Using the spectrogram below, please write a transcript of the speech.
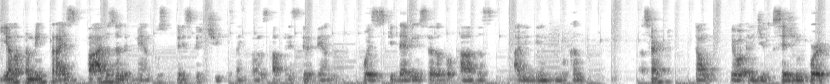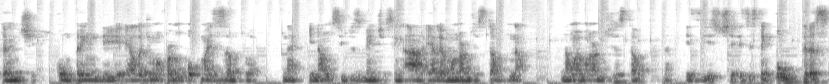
e ela também traz vários elementos prescritivos. Né? Então, ela está prescrevendo coisas que devem ser adotadas ali dentro do canto, tá certo? Então, eu acredito que seja importante compreender ela de uma forma um pouco mais ampla, né? E não simplesmente assim, ah, ela é uma norma de gestão. Não, não é uma norma de gestão. Né? Existe, existem outras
